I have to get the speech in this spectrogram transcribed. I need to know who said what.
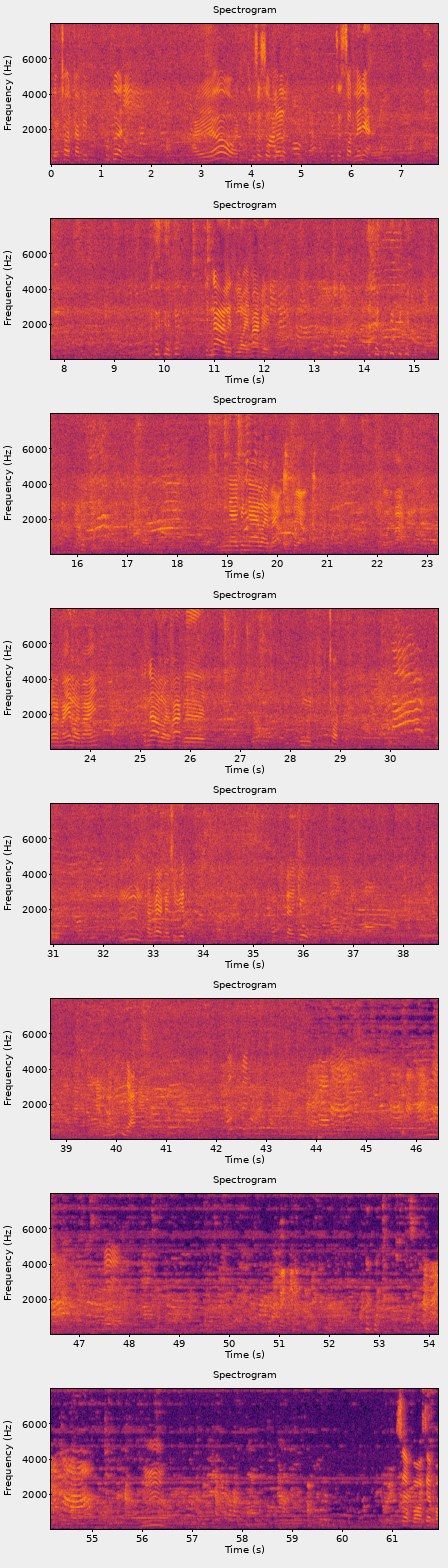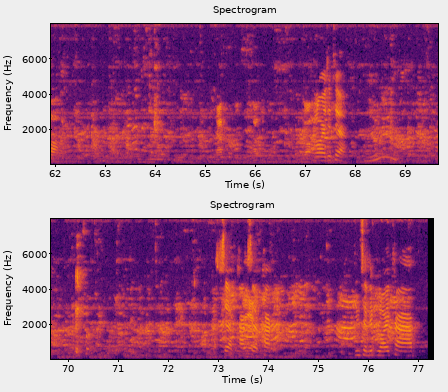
Speaker 1: หมึกช็อตค่ะพี่เพื่อนๆไปแล้วกินสดๆแล้วกินสดๆเลยเนี่ย กินหน้าเลยอร่อยมากเลย เป็นไง เป็นไง อร่อยไหม
Speaker 2: แซ่บอร่อยมากเลย
Speaker 1: อร่อยไหมอร่อยไหมกินหน้าอร่อยมากเลยปูช็อตอืมครั้งแร กในชีวิตแต่ชู้อยาก
Speaker 2: ไม่เคยกินอาหารเลย
Speaker 1: อืมแซ่บบ่แซ่บบ่
Speaker 2: ค นะก็
Speaker 1: อร่อยเท่ๆอืมแซ่บคักแซ่บคักกินเสร็จเรียบร้อยครับ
